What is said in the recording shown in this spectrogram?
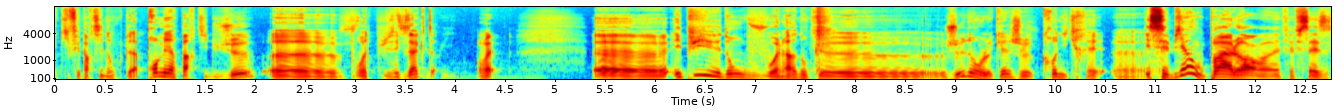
qui fait partie donc de la première partie du jeu, euh, pour être plus exact. Ouais. Euh, et puis donc voilà, donc jeu dans lequel je chroniquerai. Et c'est bien ou pas alors euh, FF16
